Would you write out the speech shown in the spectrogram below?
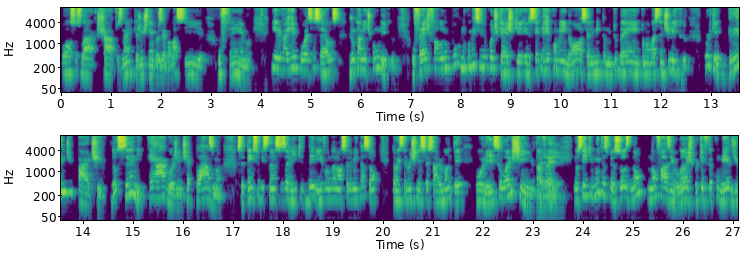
ou ossos lá, chatos, né? Que a gente tem, por exemplo, a bacia, o fêmur, e ele vai repor essas células juntamente com o líquido. O Fred falou no, no começo do podcast que ele sempre recomenda, ó, oh, se alimenta muito bem, toma bastante líquido. Porque grande parte do sangue é água, gente, é plasma. Você tem substâncias ali que derivam da nossa alimentação. Então é extremamente necessário manter. Por isso o lanchinho, tá, Fred? É. Eu sei que muitas pessoas não, não fazem o lanche porque fica com medo de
